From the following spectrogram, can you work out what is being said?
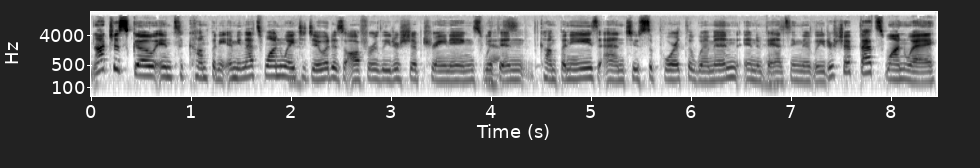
not just go into company, I mean, that's one way to do it is offer leadership trainings within companies and to support the women in advancing their leadership. That's one way.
